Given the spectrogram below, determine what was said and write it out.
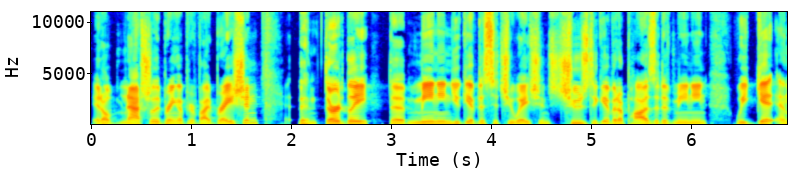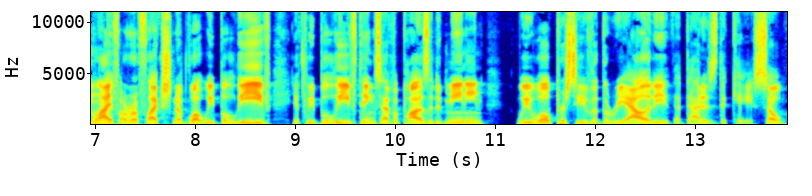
it'll naturally bring up your vibration. Then thirdly the meaning you give to situations. Choose to give it a positive meaning. We get in life a reflection of what we believe. If we believe things have a positive meaning we will perceive of the reality that that is the case. So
